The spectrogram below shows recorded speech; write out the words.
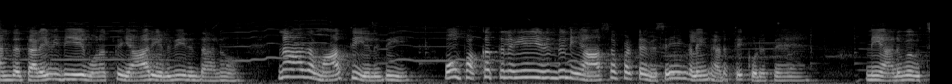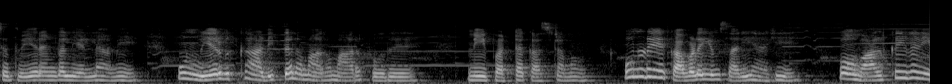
அந்த தலைவிதியை உனக்கு யார் எழுதியிருந்தாலும் நான் அதை மாற்றி எழுதி உன் பக்கத்திலேயே இருந்து நீ ஆசைப்பட்ட விஷயங்களை நடத்தி கொடுப்பேன். நீ அனுபவித்த துயரங்கள் எல்லாமே உன் உயர்வுக்கு அடித்தளமாக மாறப்போகுது. நீ பட்ட கஷ்டமும் உன்னுடைய கவலையும் சரியாகி உன் வாழ்க்கையில நீ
